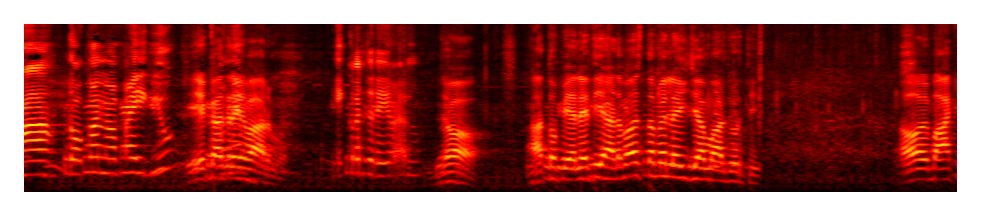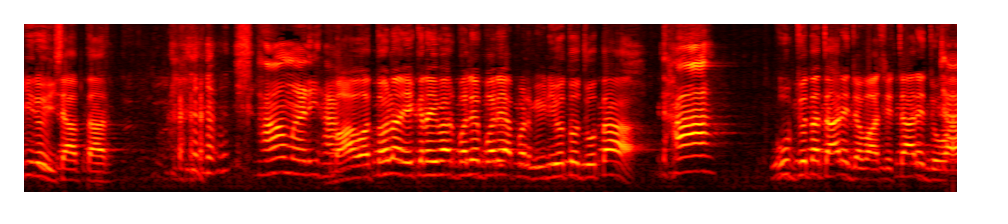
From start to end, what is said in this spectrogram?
હા ટોકન અપાઈ ગયું. એક જ રવિવારમાં? એક જ રવિવારમાં. જો. આ તો પહેલેથી એડવાન્સ તમે લઈ ગયા માર જોડથી. હવે બાકી રહ્યો હિસાબ તાર. હા મારી હા. ભાવ હતો ને એક રવિવાર ભલે ભર્યા પણ વીડિયો તો જોતા. હા. ખૂબ જોતા ચારે જવાશે ચારે જોવા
